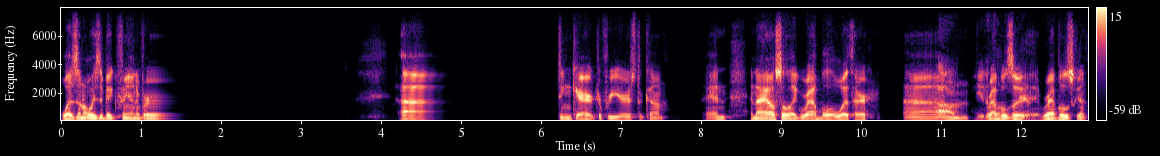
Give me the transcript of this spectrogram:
Wasn't always a big fan of her. Uh, character for years to come, and and I also like Rebel with her. Um, Oh. Rebel's a, Rebel's good.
